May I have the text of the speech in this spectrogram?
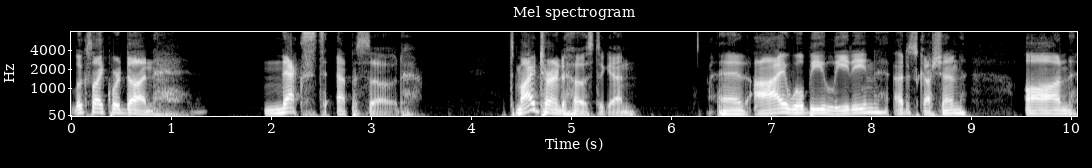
Looks like we're done. Next episode. It's my turn to host again. And I will be leading a discussion on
